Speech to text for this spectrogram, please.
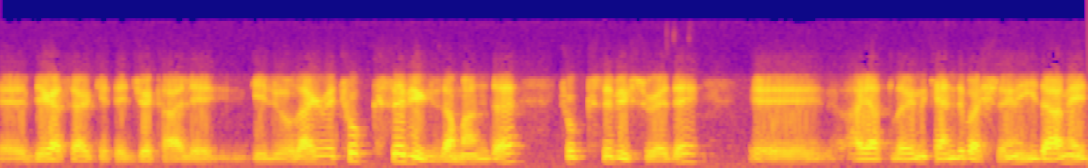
e, biraz hareket edecek hale geliyorlar ve çok kısa bir zamanda, çok kısa bir sürede e, hayatlarını kendi başlarına idame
